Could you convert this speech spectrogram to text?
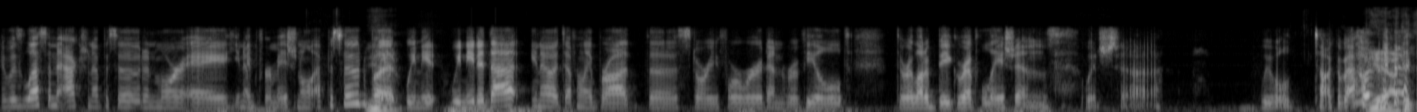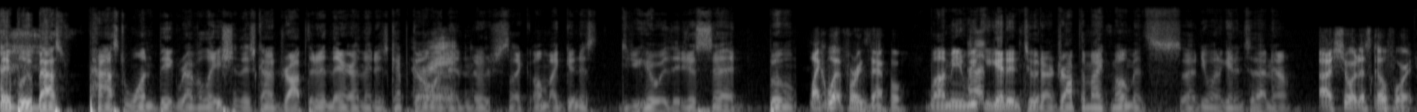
It was less an action episode and more a you know informational episode, yeah. but we need we needed that. You know, it definitely brought the story forward and revealed there were a lot of big revelations, which uh, we will talk about. yeah, I think they blew past past one big revelation. They just kind of dropped it in there and they just kept going, right. and it was just like, oh my goodness, did you hear what they just said? Boom. Like what, for example? Well, I mean, we uh, can get into it in our drop the mic moments. Uh, do you want to get into that now? Uh, sure. Let's go for it.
